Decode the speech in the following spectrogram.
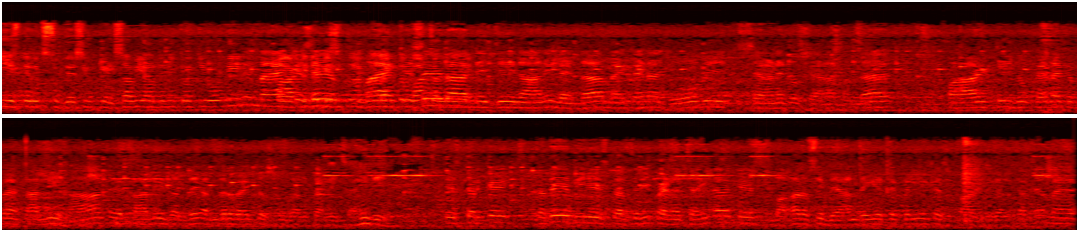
ਕਿ ਇਸ ਦੇ ਵਿੱਚ ਸੁਖਦੇਵ ਸਿੰਘ ਢੀਂਡਸਾ ਵੀ ਆਉਂਦੇ ਨੇ ਕਿਉਂਕਿ ਉਹ ਵੀ ਮੈਂ ਪਾਰਟੀ ਦੇ ਡਿਸਪਲਿਨ ਤੋਂ ਬਾਹਰ ਕਿਸੇ ਦਾ ਚੱਲਦੇ ਨੇ। ਨਿੱਜੀ ਨਾਂ ਨਹੀਂ ਲੈਂਦਾ। ਮੈਂ ਕਹਿੰਦਾ ਜੋ ਵੀ ਸਿਆਣੇ ਤੋਂ ਸਿਆਣਾ ਬੰਦਾ ਹੈ ਪਾਰਟੀ ਜੋ ਕਹਿੰਦਾ ਕਿ ਮੈਂ ਅਕਾਲੀ ਹਾਂ ਤੇ ਅਕਾਲੀ ਦਲ ਦੇ ਅੰਦਰ ਬੈਠ ਕੇ ਉਸ ਨੂੰ ਗੱਲ ਕਰਨੀ ਚਾਹੀਦੀ ਹੈ। ਇਸ ਕਰਕੇ ਕਦੇ ਵੀ ਇਸ ਤੇ ਨਹੀਂ ਪੈਣਾ ਚਾਹੀਦਾ ਕਿ ਬਾਹਰ ਅਸੀਂ ਬਿਆਨ ਦਈਏ ਤੇ ਕਹੀਏ ਕਿ ਅਸੀਂ ਪਾਰਟੀ ਦੀ ਗੱਲ ਕਰਦੇ ਹਾਂ। ਮੈਂ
